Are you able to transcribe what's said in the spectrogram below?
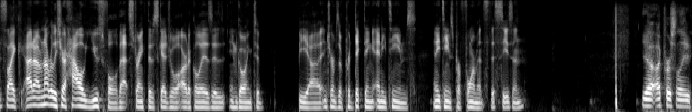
it's like I don't, i'm not really sure how useful that strength of schedule article is, is in going to be uh, in terms of predicting any teams any team's performance this season Yeah, I personally,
